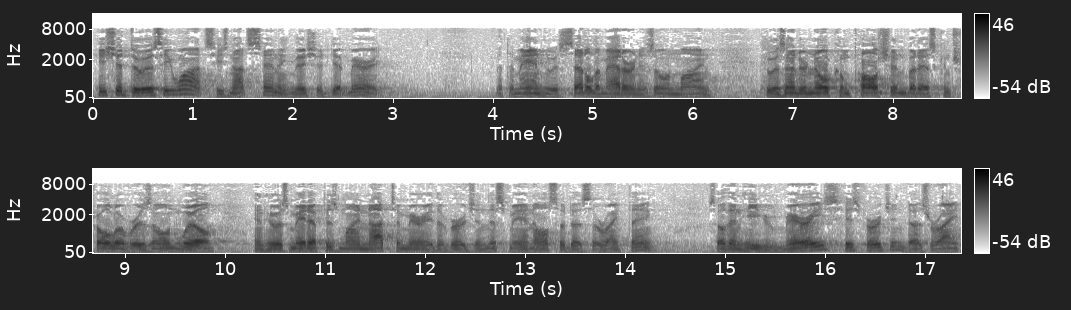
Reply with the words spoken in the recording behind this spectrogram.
he should do as he wants. He's not sinning. They should get married. But the man who has settled the matter in his own mind, who is under no compulsion but has control over his own will, and who has made up his mind not to marry the virgin, this man also does the right thing. So then he who marries his virgin does right,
